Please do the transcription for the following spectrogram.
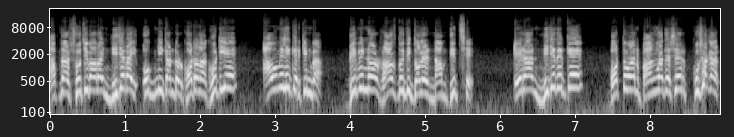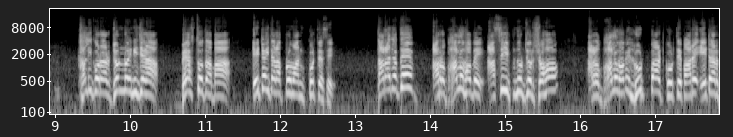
আপনার সচিবালয় নিজেরাই অগ্নিকাণ্ডর ঘটনা ঘটিয়ে আওয়ামী লীগের কিংবা বিভিন্ন রাজনৈতিক দলের নাম দিচ্ছে, এরা নিজেদেরকে বর্তমান বাংলাদেশের কোষাগার খালি করার জন্যই নিজেরা ব্যস্ততা বা এটাই তারা প্রমাণ করতেছে। তারা যাতে আরও ভালোভাবে আসিফ নজর সহ আরও ভালোভাবে লুটপাট করতে পারে, এটার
